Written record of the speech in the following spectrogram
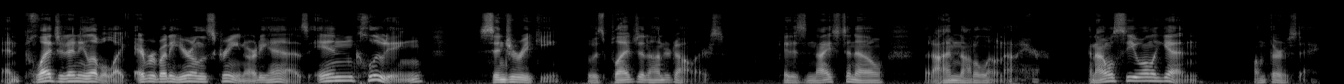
and pledge at any level like everybody here on the screen already has, including Sinjariki, who has pledged at $100. It is nice to know that I'm not alone out here. And I will see you all again on Thursday.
